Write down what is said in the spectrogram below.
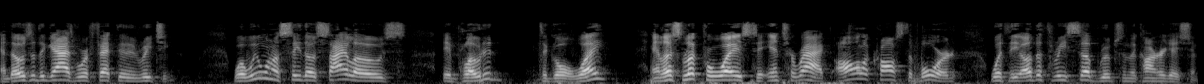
and those are the guys we're effectively reaching. Well, we want to see those silos imploded to go away, and let's look for ways to interact all across the board with the other three subgroups in the congregation.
